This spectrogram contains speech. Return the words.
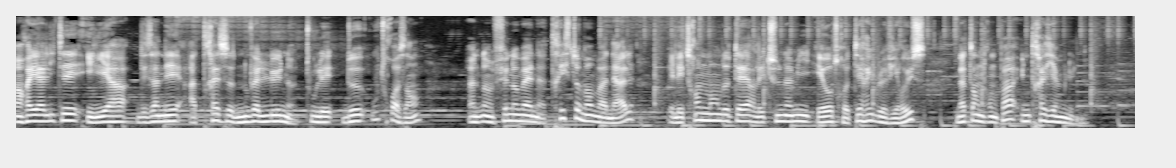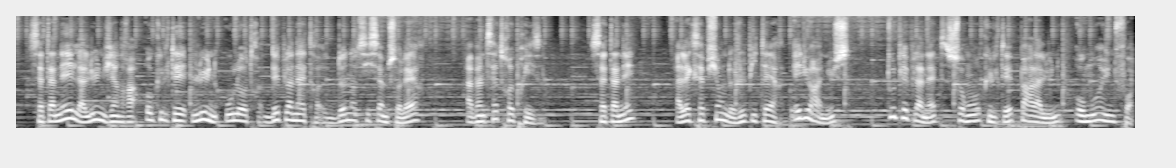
En réalité, il y a des années à 13 nouvelles lunes tous les 2 ou 3 ans, un phénomène tristement banal et les tremblements de terre, les tsunamis et autres terribles virus n'attendront pas une 13e lune. Cette année, la Lune viendra occulter l'une ou l'autre des planètes de notre système solaire à 27 reprises. Cette année, à l'exception de Jupiter et d'Uranus, toutes les planètes seront occultées par la Lune au moins une fois.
